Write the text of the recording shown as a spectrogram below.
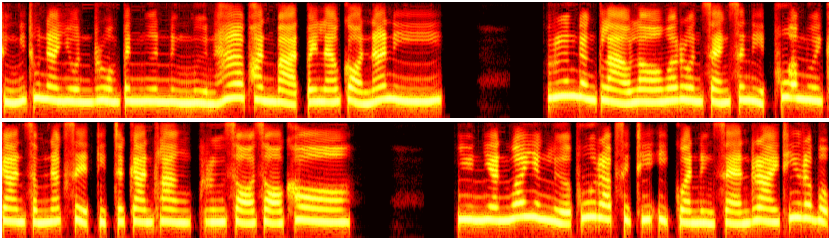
ถึงมิถุนายนรวมเป็นเงิน 15,000 บาทไปแล้วก่อนหน้านี้เรื่องดังกล่าวลอวรนแสงสนิทผู้อำนวยการสำนักเศรษฐกิจการคลัง หรือสอสอคอ ยืนยันว่ายังเหลือผู้รับสิทธิอีกกว่า1 0 0 0 0แสนรายที่ระบบ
